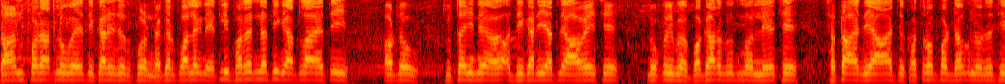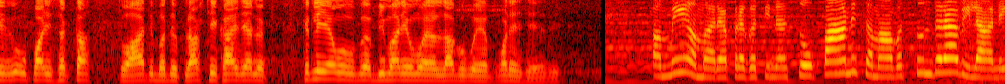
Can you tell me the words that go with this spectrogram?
દાન પણ આટલું એથી કરે છે, પણ નગરપાલિકાને એટલી ફરજ નથી કે આટલા એથી આટલો ચૂંટાઈને અધિકારી એટલે આવે છે, નોકરી પગાર લે છે, છતાં આ જે કચરો પર ડગલો નથી ઉપાડી શકતા, તો આથી બધું પ્લાસ્ટિક ખાય છે અને કેટલી એવું બીમારીઓમાં લાગુ પડે છે અમે અમારા પ્રગતિના સોપાન સમાવ સુંદરા વિલા અને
